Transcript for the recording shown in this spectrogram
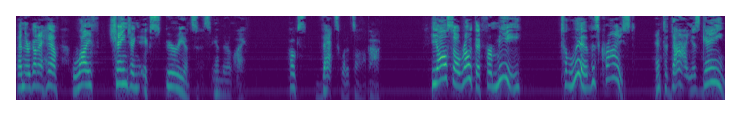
and they're going to have life changing experiences in their life. Folks, that's what it's all about. He also wrote that for me, to live is Christ and to die is gain.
